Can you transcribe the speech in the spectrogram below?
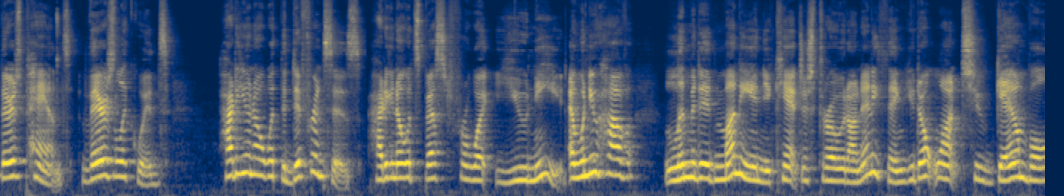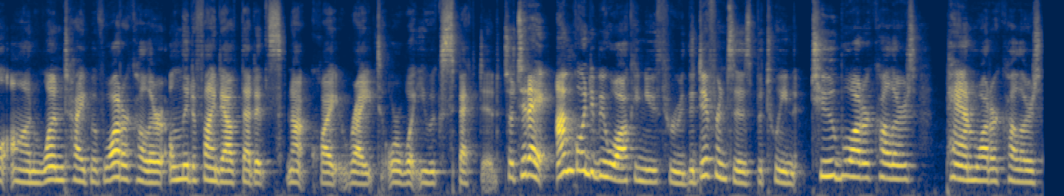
there's pans, there's liquids. How do you know what the difference is? How do you know what's best for what you need? And when you have limited money and you can't just throw it on anything, you don't want to gamble on one type of watercolor only to find out that it's not quite right or what you expected. So today I'm going to be walking you through the differences between tube watercolors, pan watercolors,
